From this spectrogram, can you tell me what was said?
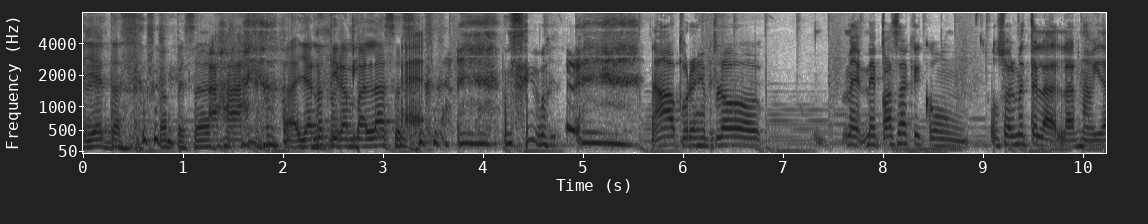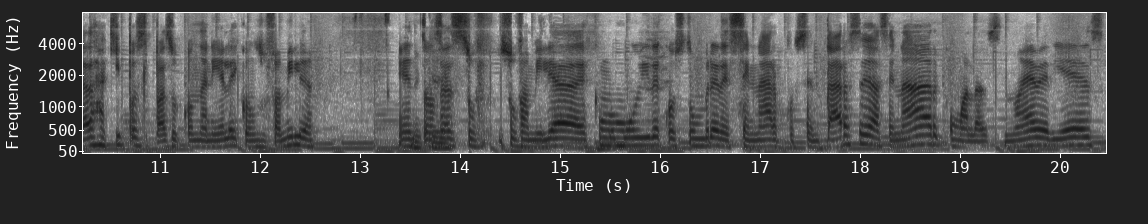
metralletas, Para empezar. Ajá. allá no tiran balazos. Sí, bueno. no, por ejemplo, me, me pasa que con usualmente la- las navidades aquí pues paso con Daniela y con su familia. Entonces su, su familia es como muy de costumbre de cenar, pues sentarse a cenar como a las 9, 10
